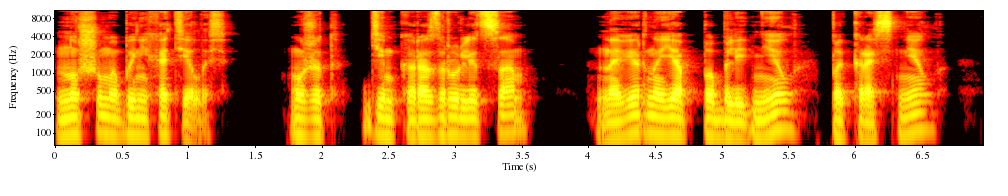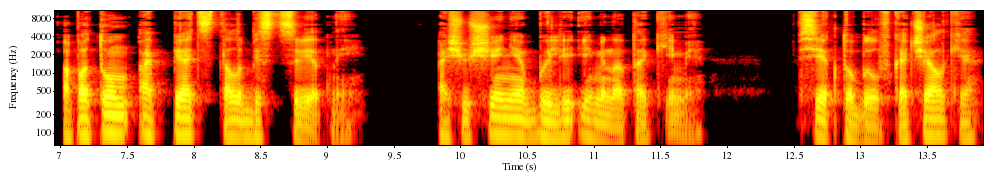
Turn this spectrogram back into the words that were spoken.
но шума бы не хотелось. Может, Димка разрулит сам? Наверное, я побледнел, покраснел, а потом опять стал бесцветный. Ощущения были именно такими. Все, кто был в качалке,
